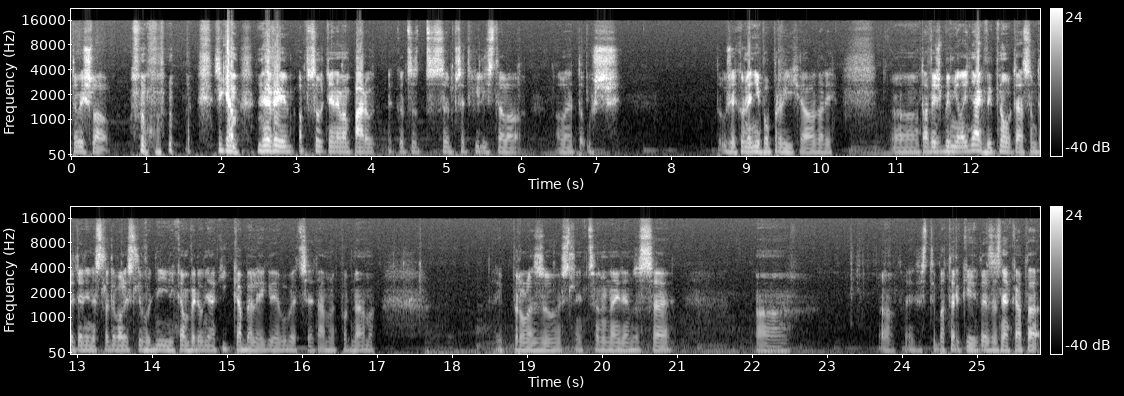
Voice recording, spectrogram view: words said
To vyšlo. říkám, nevím, absolutně nemám páru, jako co, co se před chvílí stalo, ale to už to už jako není poprvé, jo, tady. Uh, ta věž by měla jít nějak vypnout, já jsem teď ani nesledoval, jestli od ní někam vedou nějaký kabely, kde vůbec je tamhle pod náma. Tady prolezu, jestli něco nenajdem zase. A, a tady zase ty baterky, to je zase nějaká ta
